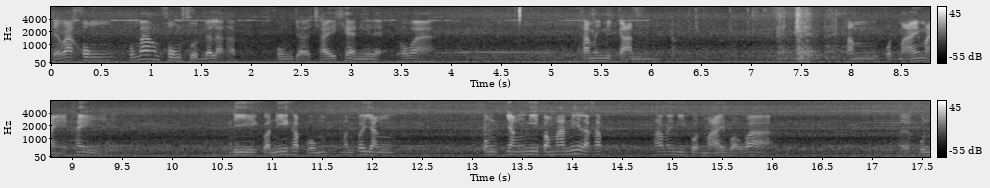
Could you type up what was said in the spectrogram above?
แต่ว่าคงผมว่าคงสุดแล้วแหละครับ คงจะใช้แค่นี้แหละ เพราะว่าถ้าไม่มีการทำกฎหมายใหม่ให้ดีกว่านี้ครับผมมันก็ยังคงยังมีประมาณนี้แหละครับ ถ้าไม่มีกฎหมายบอกว่า เออคุณ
